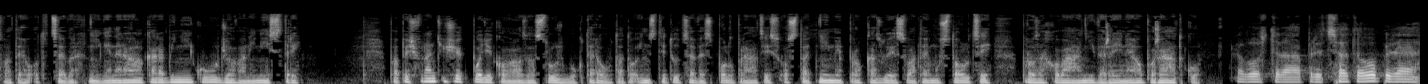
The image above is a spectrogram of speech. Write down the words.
svatého otce vrchní generál karabiníků Giovanni Nistri. Papež František poděkoval za službu, kterou tato instituce ve spolupráci s ostatními prokazuje svatému stolci pro zachování veřejného pořádku. La vostra apprezzata opera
